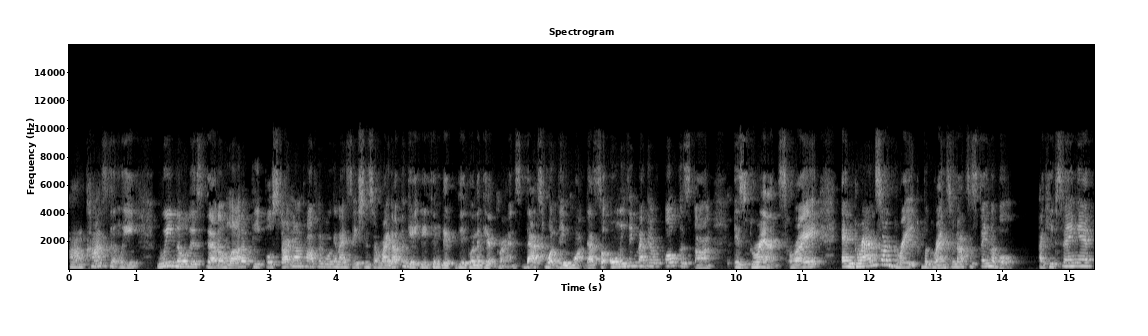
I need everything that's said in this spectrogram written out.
um, constantly, we notice that a lot of people start nonprofit organizations and right out the gate, they think that they're going to get grants. That's what they want. That's the only thing that they're focused on is grants, right? And grants are great, but grants are not sustainable. I keep saying it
